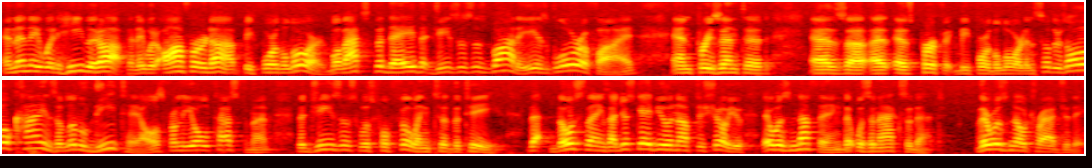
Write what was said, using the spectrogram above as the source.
and then they would heave it up and they would offer it up before the Lord. Well, that's the day that Jesus' body is glorified and presented as, uh, as perfect before the Lord. And so there's all kinds of little details from the Old Testament that Jesus was fulfilling to the T. That, those things, I just gave you enough to show you. There was nothing that was an accident. There was no tragedy.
